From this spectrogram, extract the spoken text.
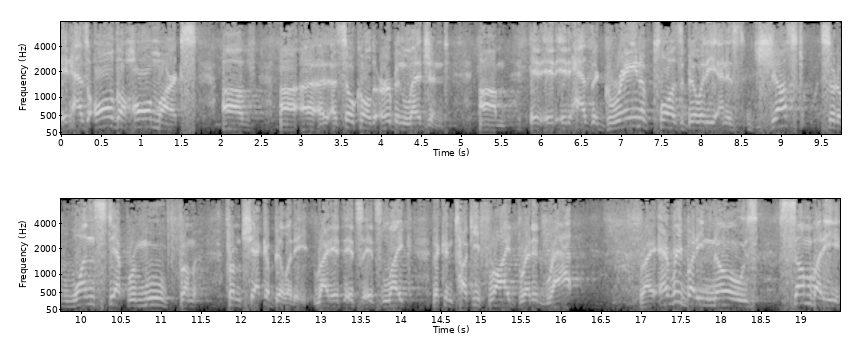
It has all the hallmarks of uh, a, a, so-called urban legend. Um, it, it, it, has a grain of plausibility and is just sort of one step removed from from checkability, right? It, it's it's like the Kentucky Fried Breaded Rat, right? Everybody knows somebody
